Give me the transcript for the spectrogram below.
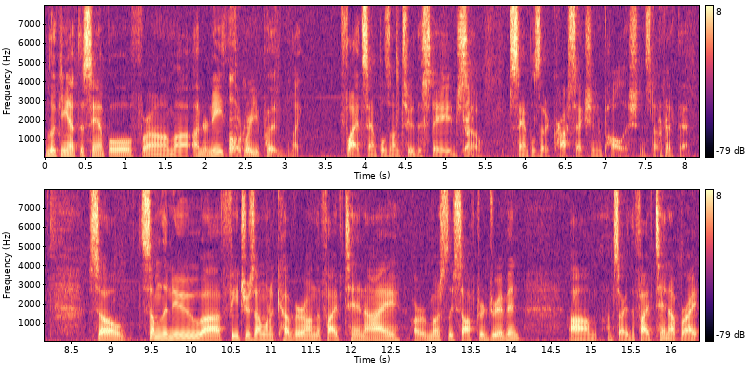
Looking at the sample from uh, underneath, Oh, okay. where you put like flat samples onto the stage, Got so samples that are cross section and polished and stuff Okay. like that. So some of the new uh, features I want to cover on the 510i are mostly software driven. Um, I'm sorry, the 510 upright.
